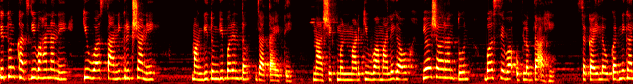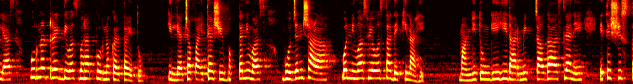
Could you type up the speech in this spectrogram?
तिथून खाजगी वाहनाने किंवा स्थानिक रिक्षाने मांगीतुंगीपर्यंत जाता येते. नाशिक मनमाड किंवा मालेगाव या शहरांतून बस सेवा उपलब्ध आहे. सकाळी लवकर निघाल्यास पूर्ण ट्रेक दिवसभरात पूर्ण करता येतो. किल्ल्याच्या पायथ्याशी भक्तनिवास भोजनशाळा व निवास व्यवस्था देखील आहे. मांगीतुंगी ही धार्मिक जागा असल्याने येथे शिस्त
